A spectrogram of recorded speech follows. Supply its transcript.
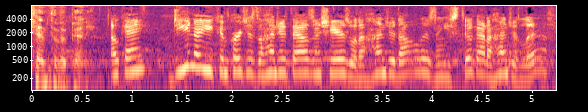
tenth of a penny. Okay. Do you know you can purchase 100,000 shares with $100 and you still got 100 left?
